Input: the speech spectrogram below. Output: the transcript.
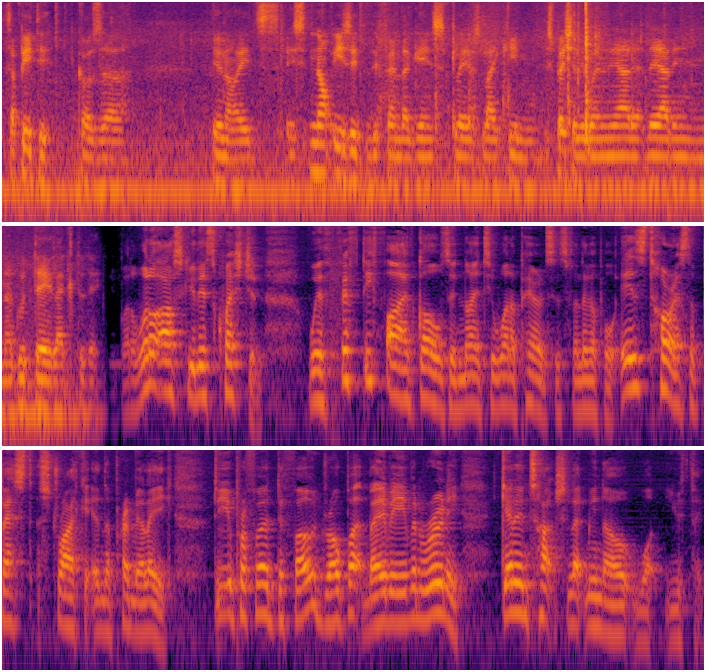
it's a pity because uh, you know, it's it's not easy to defend against players like him, especially when they are they are in a good day like today. But I want to ask you this question. With 55 goals in 91 appearances for Liverpool, is Torres the best striker in the Premier League? Do you prefer Defoe, Drogba, maybe even Rooney? Get in touch, let me know what you think.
